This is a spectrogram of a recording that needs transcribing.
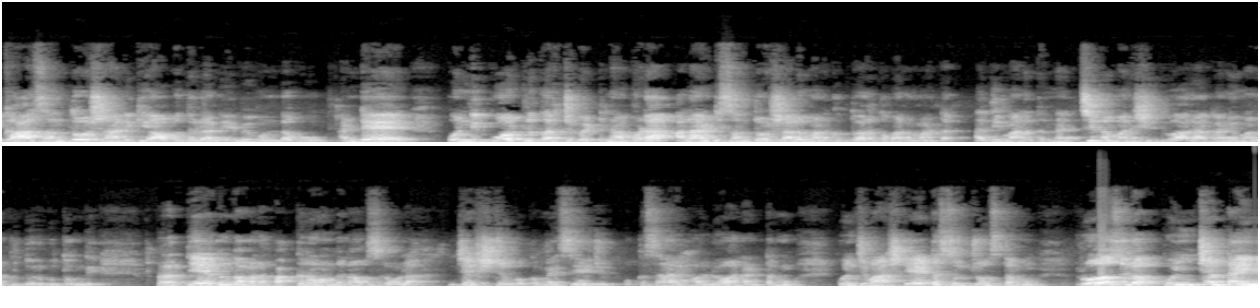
ఇక ఆ సంతోషానికి అవధులు అనేవి ఉండవు. అంటే కొన్ని కోట్లు ఖర్చు పెట్టినా కూడా అలాంటి సంతోషాలు మనకు దొరకవు అనమాట అది మనకు నచ్చిన మనిషి ద్వారా కానీ మనకు దొరుకుతుంది. ప్రత్యేకంగా మన పక్కన ఉండని అవసరంలా జస్ట్ ఒక మెసేజ్ ఒకసారి హలో అని అంటాము. కొంచెం ఆ స్టేటస్ చూస్తాము. రోజులో కొంచెం టైం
